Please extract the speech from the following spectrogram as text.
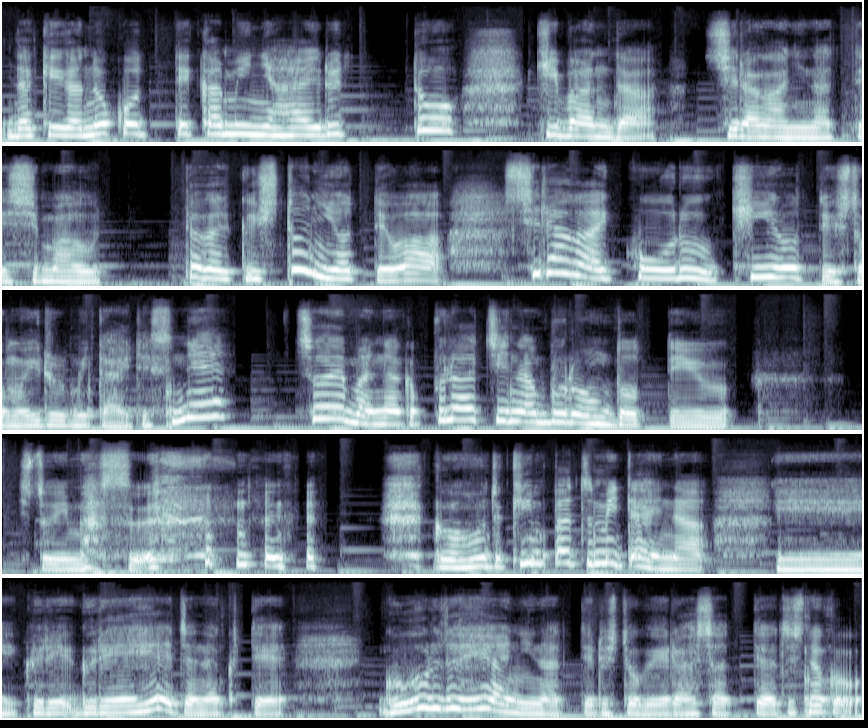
ンだけが残って髪に入ると黄ばんだ白髪になってしまうだから人によっては白髪イコール黄色っていう人もいるみたいですねそういえばなんかプラチナブロンドっていう人います。ほんと金髪みたいな、えー、グレグレーヘアじゃなくてゴールドヘアになってる人がいらっしゃって私なんか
